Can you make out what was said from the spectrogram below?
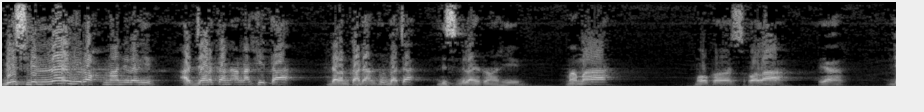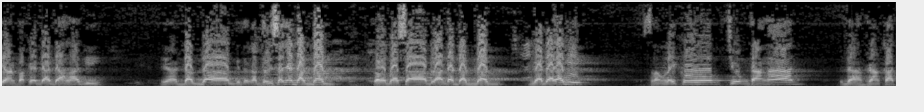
Bismillahirrahmanirrahim. Ajarkan anak kita dalam keadaan pun baca Bismillahirrahmanirrahim. Mama mau ke sekolah, ya jangan pakai dadah lagi, ya dagdag gitu kan tulisannya dagdag. Kalau bahasa Belanda dagdag, nggak ada lagi. Assalamualaikum, cium tangan, sudah berangkat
